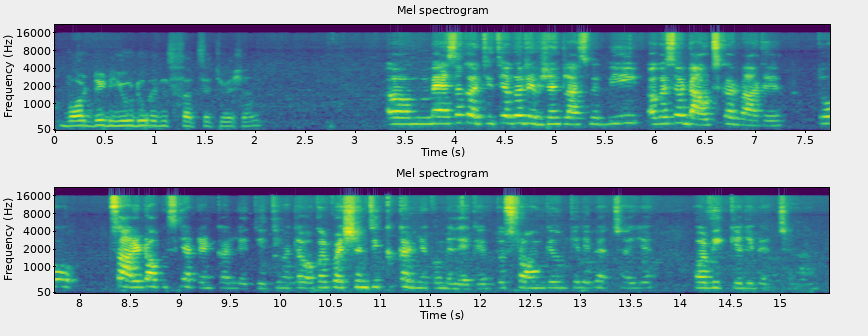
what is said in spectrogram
what did you do in such situation मैं ऐसा करती थी अगर रिवीजन क्लास में भी अगर सर डाउट्स करवा रहे तो सारे टॉपिक्स की अटेंड कर लेती थी। मतलब अगर क्वेश्चन ही करने को मिलेंगे तो स्ट्रॉन्ग है उनके लिए भी अच्छा ही है और वीक के लिए भी अच्छा है।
